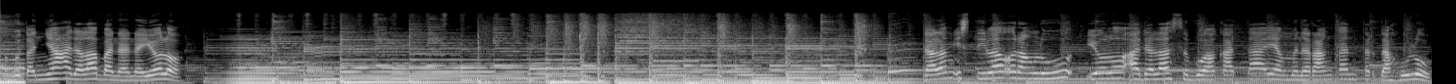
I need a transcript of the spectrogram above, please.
Sebutannya adalah banana yolo. Dalam istilah orang Luwu, YOLO adalah sebuah kata yang menerangkan terdahulu.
